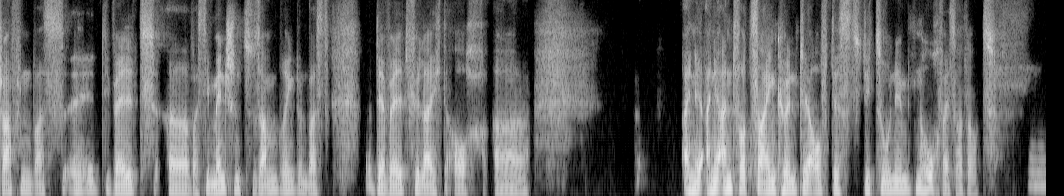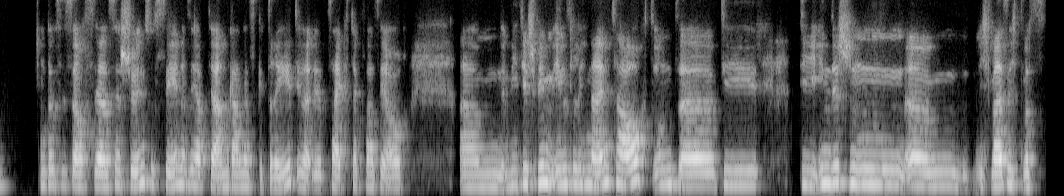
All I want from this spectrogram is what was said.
schaffen, was äh, die Welt, äh, was die Menschen zusammenbringt und was der Welt vielleicht auch äh, eine, eine Antwort sein könnte auf das, die zunehmenden Hochwässer dort. Mhm. Und das ist auch sehr, sehr schön zu sehen. Also ihr habt ja am Ganges gedreht, ihr, ihr zeigt ja quasi auch, ähm, wie die Schwimminsel hineintaucht und äh, die, die indischen, ähm, ich weiß nicht, was,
